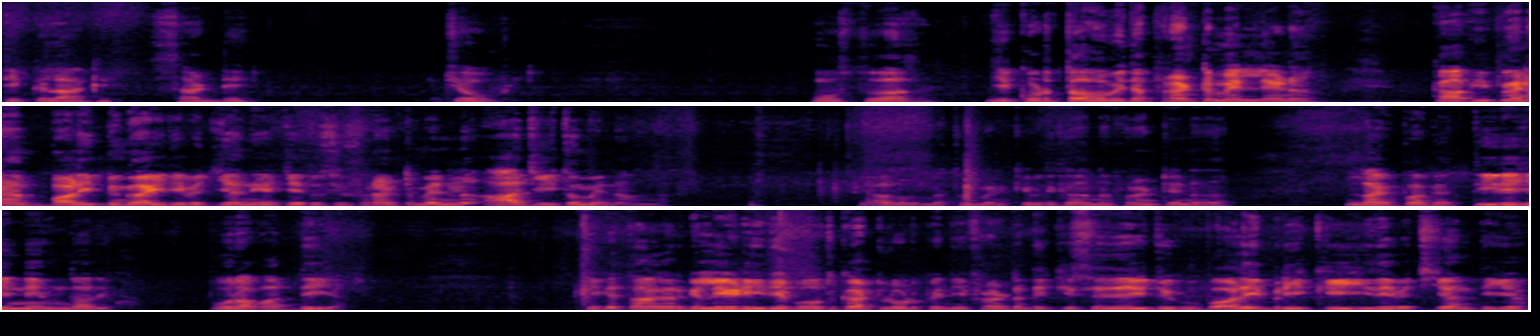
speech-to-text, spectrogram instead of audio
ਟਿਕ ਲਾ ਕੇ ਸਾਢੇ 24 ਉਸ ਤੋਂ ਬਾਅਦ ਜੇ ਕੁੜਤਾ ਹੋਵੇ ਤਾਂ ਫਰੰਟ ਮਿਲ ਲੈਣਾ। ਕਾਫੀ ਭੈਣਾਂ ਬਾਲੀ ਡੂੰਘਾਈ ਦੇ ਵਿੱਚ ਜਾਂਦੀਆਂ, ਜੇ ਤੁਸੀਂ ਫਰੰਟ ਮਿਲਣਾ, ਆਹ ਚੀਜ਼ ਤੋਂ ਮਿਲਣਾ ਹੁੰਦਾ। ਆ ਲੋ ਮੈਂ ਤੁਹਾਨੂੰ ਮਿਣ ਕੇ ਵੀ ਦਿਖਾਉਣਾ ਫਰੰਟ ਇਹਨਾਂ ਦਾ। ਲਗਭਗ ਤੀਰੇ ਜਿੰਨੇ ਹੁੰਦਾ, ਦੇਖੋ ਪੂਰਾ ਵੱਧਦੀ ਆ। ਠੀਕ ਹੈ, ਤਾਂ ਕਰਕੇ ਲੇਡੀ ਦੇ ਬਹੁਤ ਘੱਟ ਲੋਡ ਪੈਂਦੀ ਫਰੰਟ ਦੀ ਕਿਸੇ ਦੇ ਜੇ ਕੋਈ ਬਾਹਲੀ ਬਰੀਕੀ ਜੀ ਦੇ ਵਿੱਚ ਜਾਂਦੀ ਆ,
